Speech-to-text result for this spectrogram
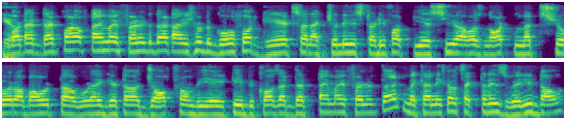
Yeah. But at that point of time, I felt that I should go for GATES and actually study for PSU. I was not much sure about uh, would I get a job from VIT because at that time I felt that mechanical sector is very down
